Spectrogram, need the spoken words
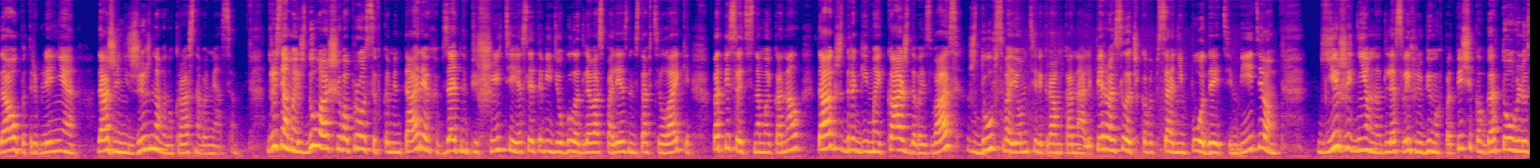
да, употребления даже не жирного, но красного мяса. Друзья мои, жду ваши вопросы в комментариях. Обязательно пишите. Если это видео было для вас полезным, ставьте лайки, подписывайтесь на мой канал. Также, дорогие мои, каждого из вас жду в своем телеграм-канале. Первая ссылочка в описании под этим видео. Ежедневно для своих любимых подписчиков готовлю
